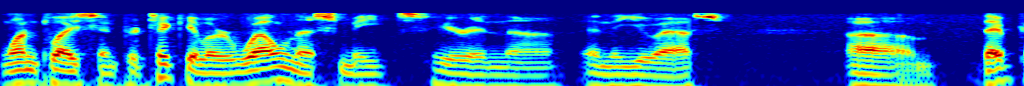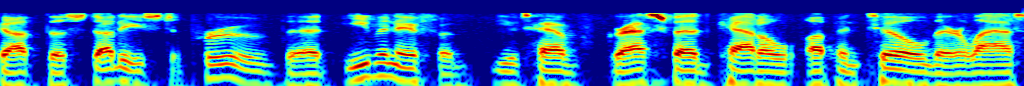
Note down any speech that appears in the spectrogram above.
one place in particular, Wellness Meats here in the in the U.S. Um, they've got the studies to prove that even if a, you'd have grass-fed cattle up until their last,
